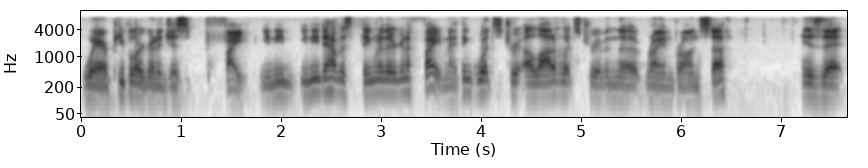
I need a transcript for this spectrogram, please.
where people are going to just fight. You need you need to have a thing where they're going to fight. And I think what's dri- a lot of what's driven the Ryan Braun stuff is that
